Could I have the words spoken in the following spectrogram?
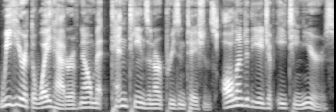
We here at the White Hatter have now met 10 teens in our presentations, all under the age of 18 years,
